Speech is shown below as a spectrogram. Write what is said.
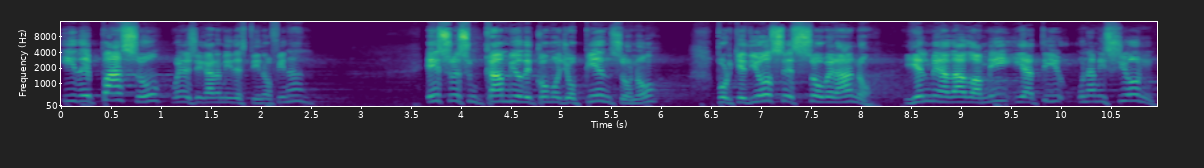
Y de paso voy a llegar a mi destino final. Eso es un cambio de cómo yo pienso, ¿no? Porque Dios es soberano y Él me ha dado a mí y a ti una misión.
